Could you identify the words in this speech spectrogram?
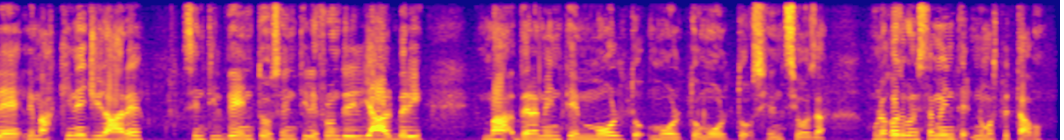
le, le macchine girare senti il vento senti le fronde degli alberi ma veramente molto molto molto silenziosa. Una cosa che onestamente non mi aspettavo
